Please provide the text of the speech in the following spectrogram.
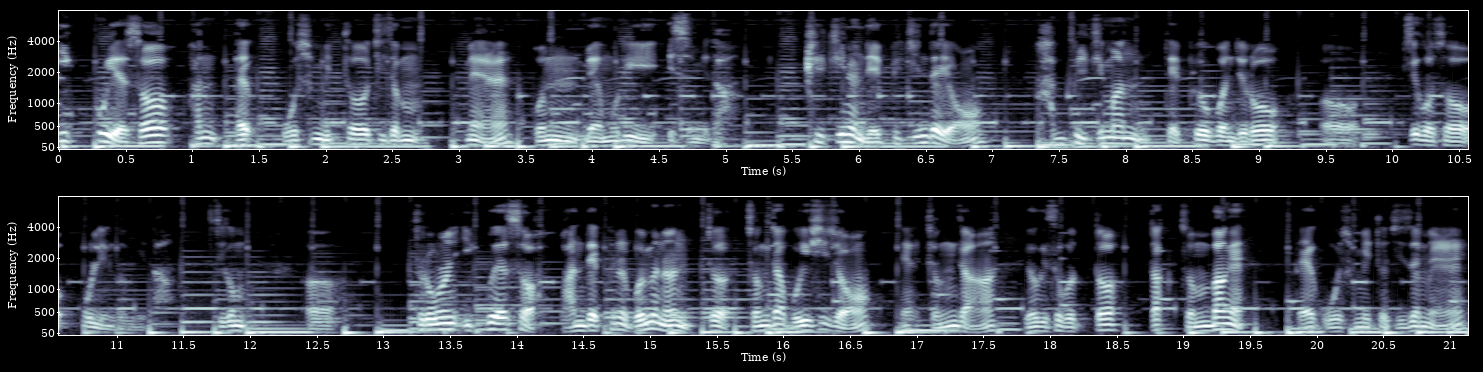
입구에서 한 150m 지점에 본 매물이 있습니다. 필지는 네 필지인데요. 한 필지만 대표 번지로 어, 찍어서 올린 겁니다. 지금 어, 들어오는 입구에서 반대편을 보면은 저 정자 보이시죠? 네, 정자 여기서부터 딱 전방에 150m 지점에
